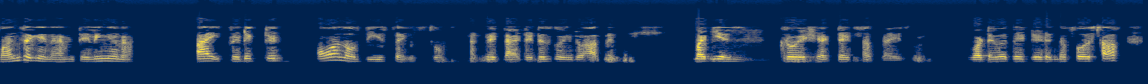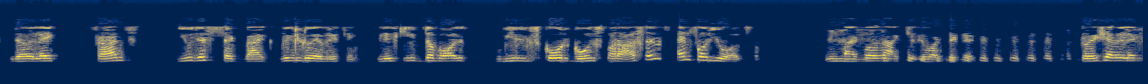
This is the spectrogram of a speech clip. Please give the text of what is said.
once again, I'm telling you now, I predicted all of these things to with that it is going to happen. But yes, Croatia did surprise me. Whatever they did in the first half, they were like, France, you just sit back, we'll do everything. We'll keep the ball, we'll score goals for ourselves and for you also. That was actually what they did. Croatia were like,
